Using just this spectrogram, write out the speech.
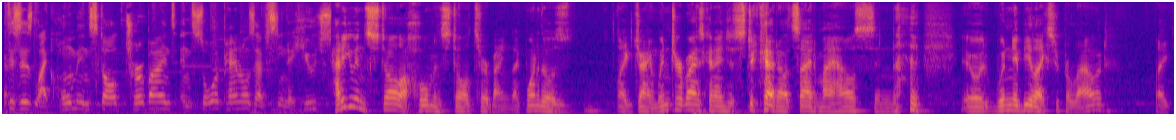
Practices like home installed turbines and solar panels have seen a huge How do you install a home installed turbine? Like one of those like giant wind turbines? Can I just stick that outside of my house and it would, wouldn't it be like super loud? Like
